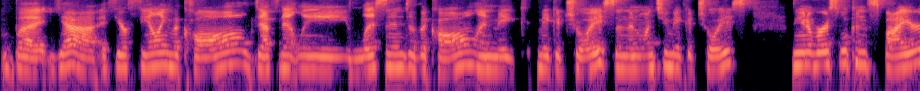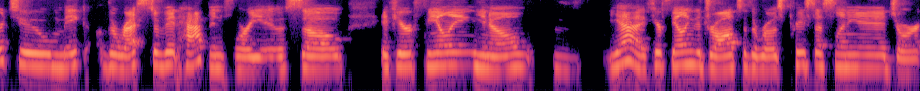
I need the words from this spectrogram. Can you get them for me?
but yeah, if you're feeling the call, definitely listen to the call and make make a choice. And then once you make a choice, the universe will conspire to make the rest of it happen for you. So if you're feeling, you know, yeah, if you're feeling the draw to the rose priestess lineage or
